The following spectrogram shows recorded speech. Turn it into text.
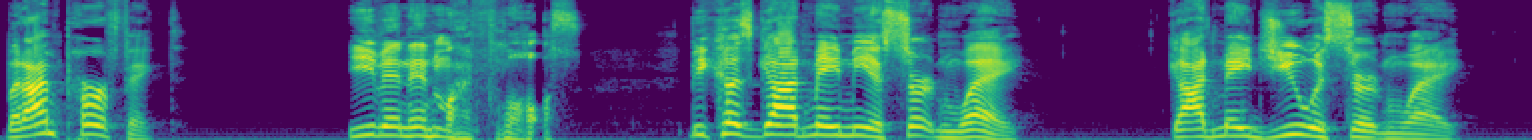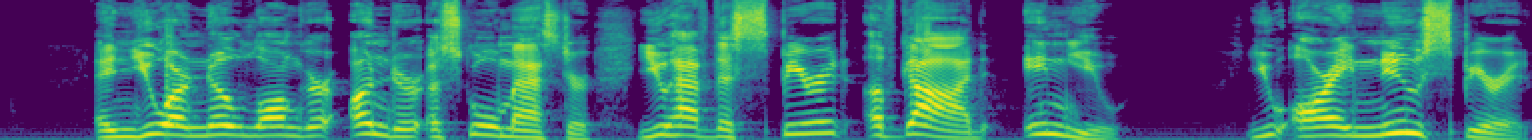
But I'm perfect, even in my flaws, because God made me a certain way. God made you a certain way. And you are no longer under a schoolmaster. You have the Spirit of God in you. You are a new spirit.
